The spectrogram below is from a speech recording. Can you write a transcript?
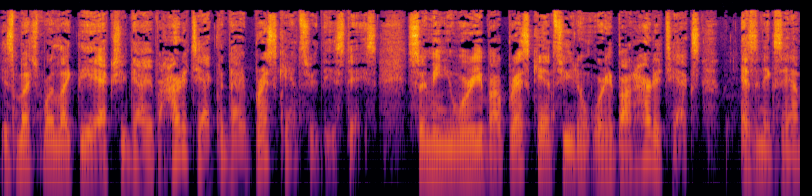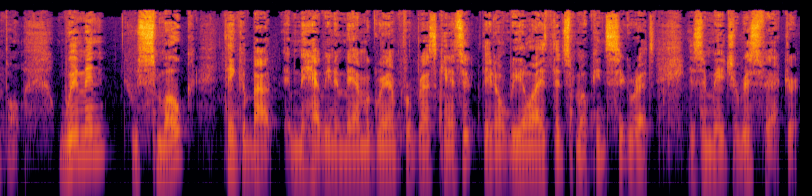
is much more likely to actually die of a heart attack than die of breast cancer these days. So, I mean, you worry about breast cancer, you don't worry about heart attacks, as an example. Women who smoke think about having a mammogram for breast cancer. They don't realize that smoking cigarettes is a major risk factor.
